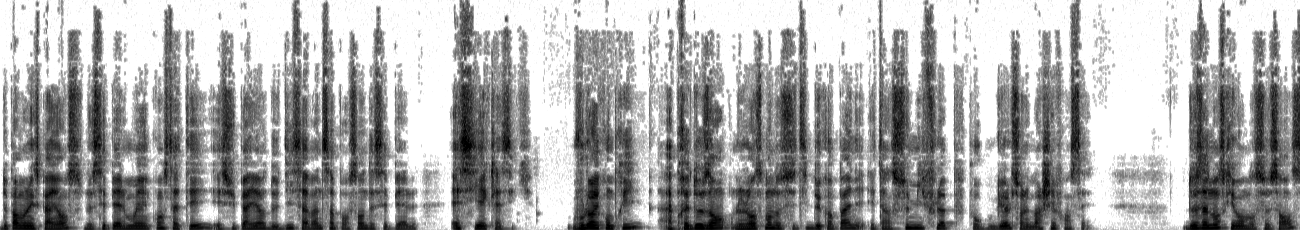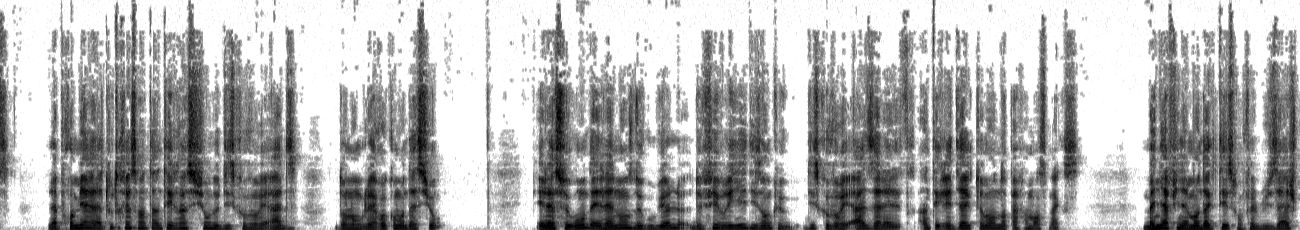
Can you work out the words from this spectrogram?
De par mon expérience, le CPL moyen constaté est supérieur de 10 à 25% des CPL SIA classiques. Vous l'aurez compris, après deux ans, le lancement de ce type de campagne est un semi-flop pour Google sur le marché français. Deux annonces qui vont dans ce sens. La première est la toute récente intégration de Discovery Ads dans l'onglet Recommandations. Et la seconde est l'annonce de Google de février disant que Discovery Ads allait être intégré directement dans Performance Max. Manière finalement d'acter son faible usage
